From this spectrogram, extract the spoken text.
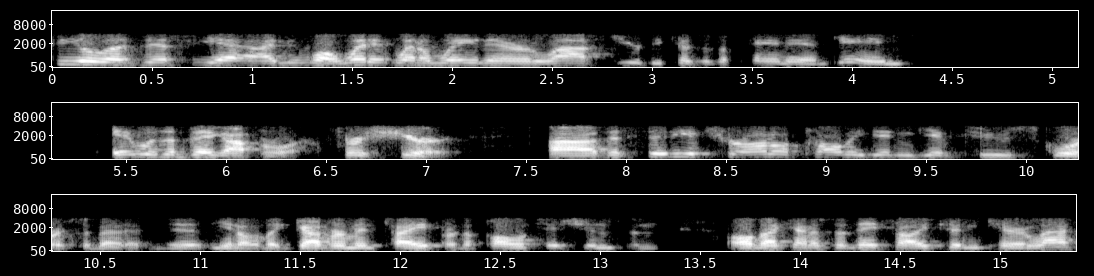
feel as if, yeah, I mean, well, when it went away there last year because of the Pan Am Games, it was a big uproar for sure. Uh, the city of Toronto probably didn't give two squirts about it. The, you know, the government type or the politicians and all that kind of stuff. They probably couldn't care less.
